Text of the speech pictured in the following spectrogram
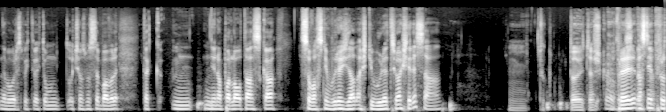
nebo respektive k tomu, o čem jsme se bavili, tak mě napadla otázka, co vlastně budeš dělat, až ti bude třeba 60. Mm, To, to je Protože otázka. vlastně pro,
